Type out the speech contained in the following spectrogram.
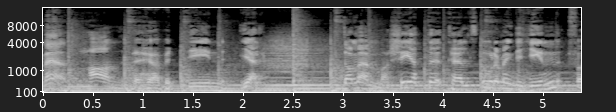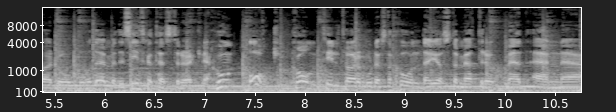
Men han behöver din hjälp. De med machete, tält, stora mängder gin för då både medicinska tester och rekreation och kom till Töreboda station där Gösta möter upp med en eh,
